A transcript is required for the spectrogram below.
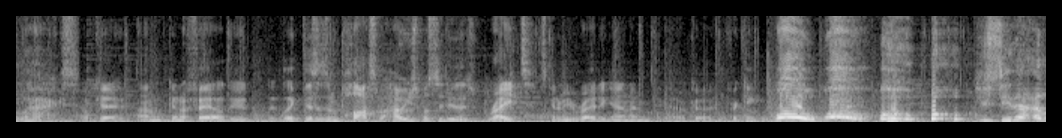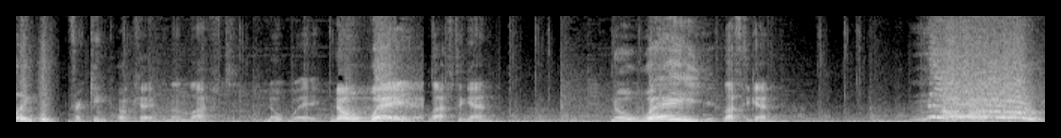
Relax. Okay, I'm gonna fail, dude. Like, this is impossible. How are you supposed to do this? Right? It's gonna be right again. I'm okay. Freaking. Whoa, whoa! Oh, oh, you see that? I like freaking. Okay, and then left. No way. No way. Left again. No way. Left again. No!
